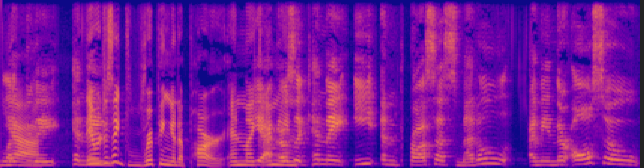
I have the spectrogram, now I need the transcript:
Like, yeah. they can they were just like ripping it apart and like yeah, I mean was like, can they eat and process metal? I mean, they're also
